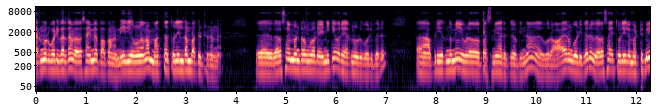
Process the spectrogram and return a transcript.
இரநூறு கோடி பேர் தான் விவசாயமே பார்ப்பாங்க. மீதி உள்ளவங்கலாம் மற்ற தொழில் தான் பார்த்துட்ருக்காங்க விவசாயம் பண்ணுறவங்களோட எண்ணிக்கை ஒரு இரநூறு கோடி பேர். அப்படி இருந்துமே இவ்வளோ பசுமையாக இருக்குது அப்படின்னா ஒரு ஆயிரம் கோடி பேர் விவசாய தொழிலை மட்டுமே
